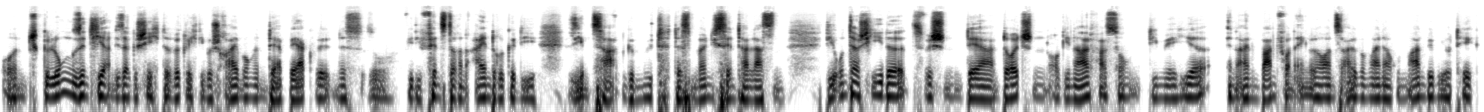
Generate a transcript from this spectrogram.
Und gelungen sind hier an dieser Geschichte wirklich die Beschreibungen der Bergwildnis, so wie die finsteren Eindrücke, die sie im zarten Gemüt des Mönchs hinterlassen. Die Unterschiede zwischen der deutschen Originalfassung, die mir hier in einem Band von Engelhorns Allgemeiner Romanbibliothek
